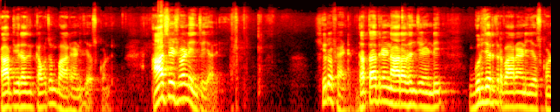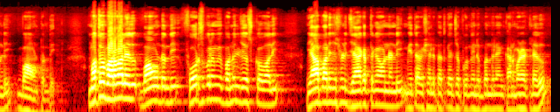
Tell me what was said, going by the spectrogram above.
కార్తవీరాజన కవచం పారాయణ చేసుకోండి. ఆశ్లేష వాళ్ళు ఏం చేయాలి? హీరో ఫ్యాంట్. దత్తాత్రేయుని ఆరాధన చేయండి. గురుచరిత్ర పారాయణ చేసుకోండి. బాగుంటుంది. మొత్తం పర్వాలేదు. బాగుంటుంది. ఫోర్స్ఫుల్గా మీ పనులు చేసుకోవాలి. వ్యాపారం చేసుకుంటే జాగ్రత్తగా ఉండండి. మిగతా విషయాలు పెద్దగా చెప్పుకునే ఇబ్బందులు ఏం కనబడట్లేదు.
